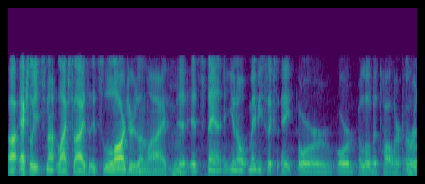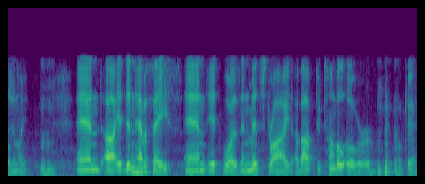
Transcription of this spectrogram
uh, actually it's not life size; it's larger than life. Mhm. It, it's stand, you know, maybe six eight or or a little bit taller Oh. originally. Mhm. And uh, it didn't have a face, and it was in mid stride, about to tumble over. okay.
